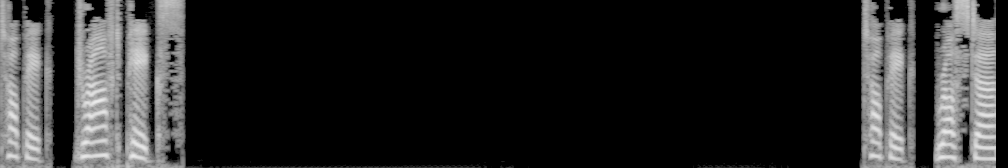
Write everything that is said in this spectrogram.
Topic: Draft picks. Topic: Roster.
